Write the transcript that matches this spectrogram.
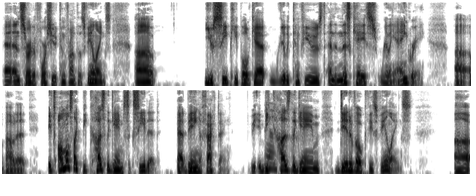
and, and, sort of force you to confront those feelings. Uh, you see people get really confused and in this case really angry uh, about it it's almost like because the game succeeded at being affecting because yeah. the game did evoke these feelings uh,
